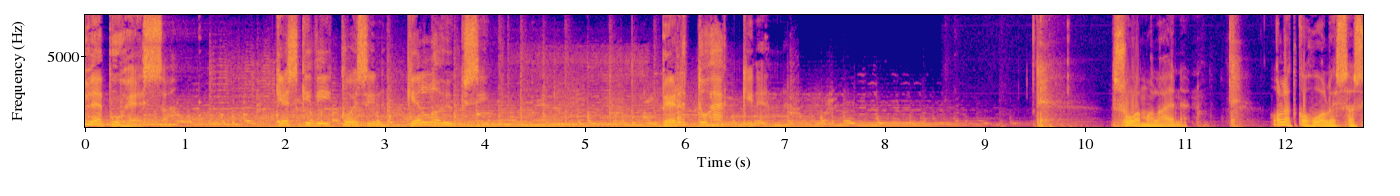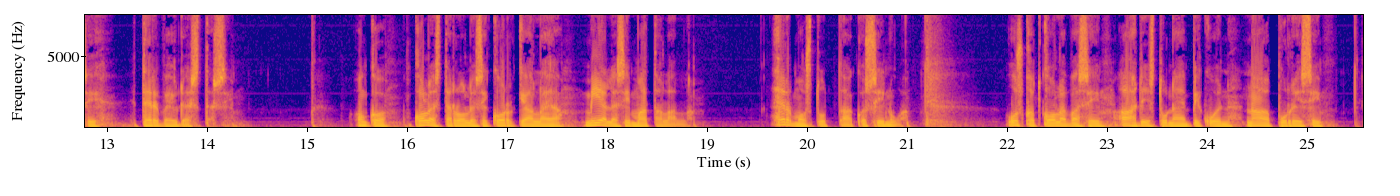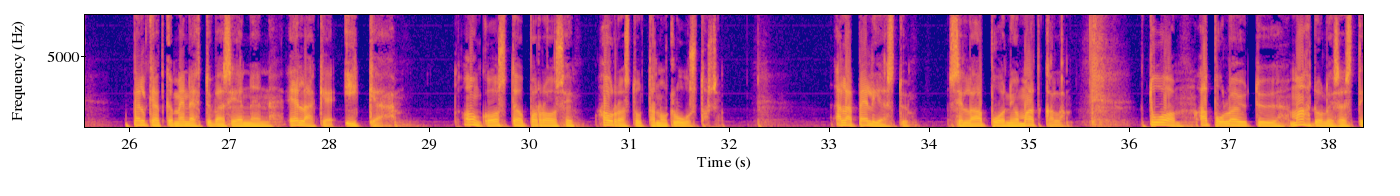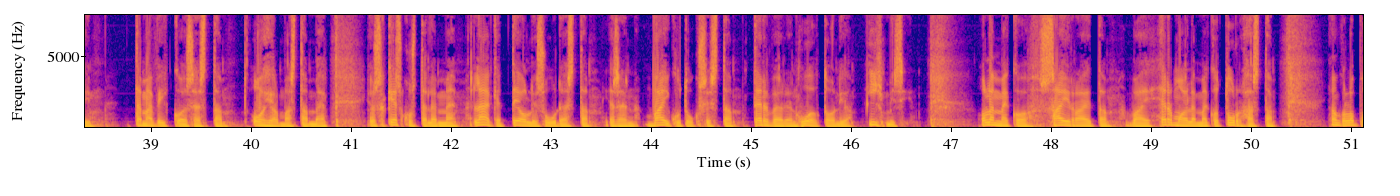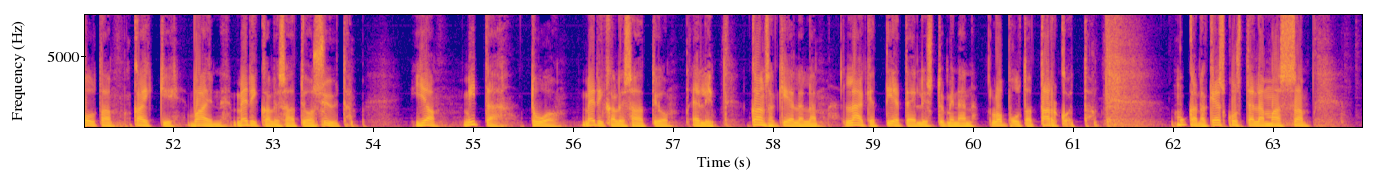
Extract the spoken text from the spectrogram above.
Yle puheessa. Keskiviikkoisin kello yksi. Perttu Häkkinen. Suomalainen, oletko huolissasi terveydestäsi? Onko kolesterolisi korkealla ja mielesi matalalla? Hermostuttaako sinua? Uskotko olevasi ahdistuneempi kuin naapurisi? Pelkäätkö menehtyväsi ennen eläkeikää? Onko osteoporoosi haurastuttanut luustosi? Älä peljästy, sillä apu on jo matkalla. Tuo apu löytyy mahdollisesti tämän viikkoisesta ohjelmastamme, jossa keskustelemme lääketeollisuudesta ja sen vaikutuksista terveydenhuoltoon ja ihmisiin. Olemmeko sairaita vai hermoilemmeko turhasta? Onko lopulta kaikki vain medikalisaation syytä? Ja mitä tuo medikalisaatio eli kansankielellä lääketieteellistyminen lopulta tarkoittaa? Mukana keskustelemassa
